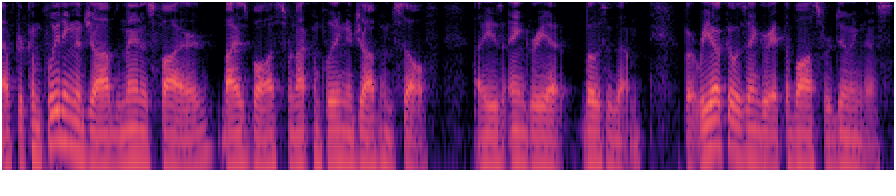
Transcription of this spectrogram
After completing the job, the man is fired by his boss for not completing the job himself. Uh, he is angry at both of them. But Ryoko is angry at the boss for doing this.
